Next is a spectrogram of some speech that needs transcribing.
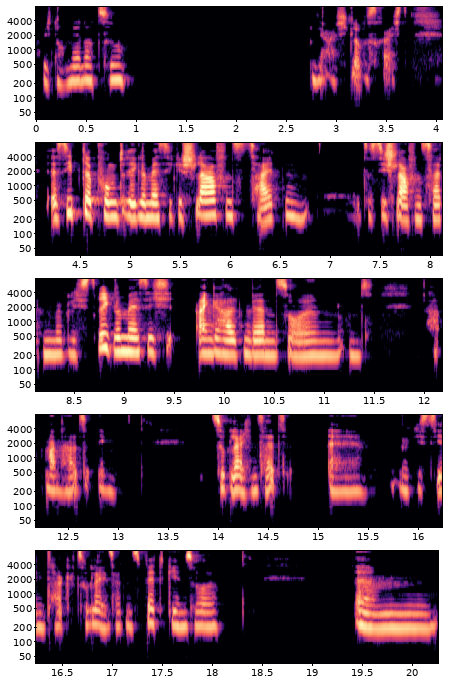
Habe ich noch mehr dazu? Ja, ich glaube, es reicht. Äh, siebter Punkt, regelmäßige Schlafenszeiten, dass die Schlafenszeiten möglichst regelmäßig eingehalten werden sollen und man halt eben zur gleichen Zeit, äh, möglichst jeden Tag zur gleichen Zeit ins Bett gehen soll. Ähm,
